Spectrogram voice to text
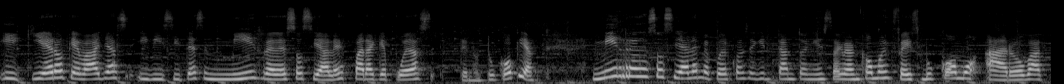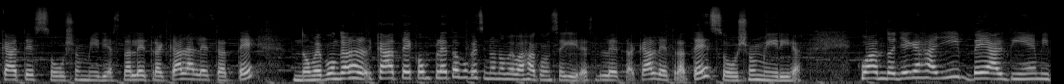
y quiero que vayas y visites mis redes sociales para que puedas tener tu copia. Mis redes sociales me puedes conseguir tanto en Instagram como en Facebook como arroba Kate Social Media. Es la letra K, la letra T. No me pongas KT completo porque si no, no me vas a conseguir. Es letra K, letra T, Social Media. Cuando llegues allí, ve al DM y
